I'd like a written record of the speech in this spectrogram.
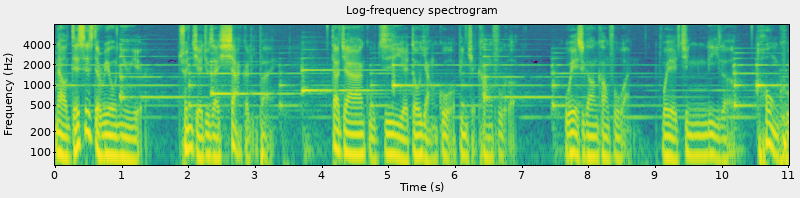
Now, this is the real New Year. 春节就在下个礼拜，大家骨鸡也都养过，并且康复了。我也是刚刚康复完，我也经历了 痛苦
